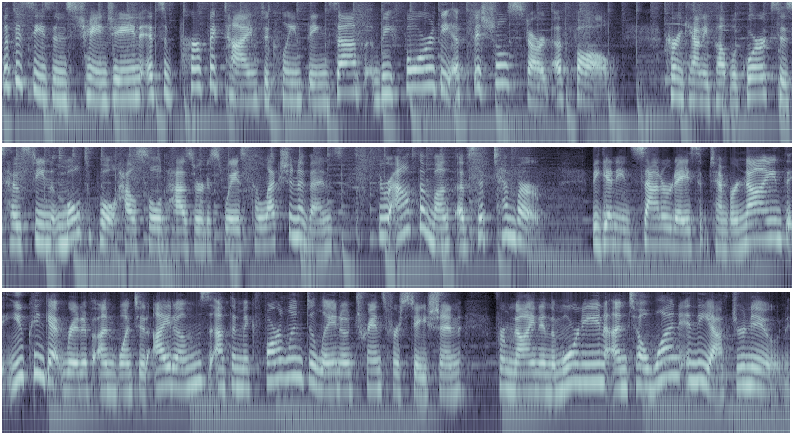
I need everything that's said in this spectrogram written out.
With the seasons changing, it's a perfect time to clean things up before the official start of fall. Kern County Public Works is hosting multiple household hazardous waste collection events throughout the month of September. Beginning Saturday, September 9th, you can get rid of unwanted items at the McFarland Delano transfer station from 9 in the morning until 1 in the afternoon.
